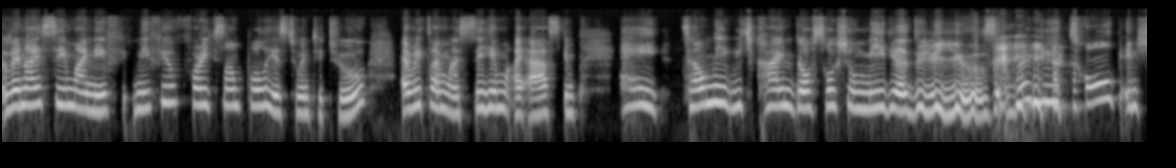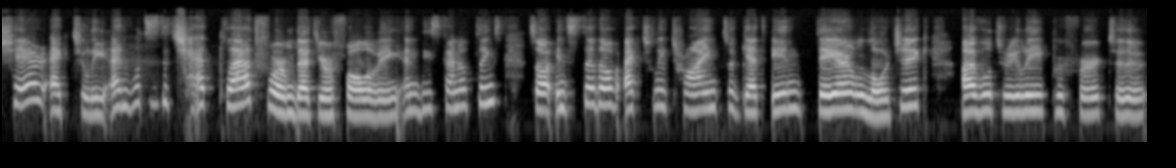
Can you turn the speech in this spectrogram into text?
when I see my nephew, nephew, for example, he's 22. Every time I see him, I ask him, Hey, tell me which kind of social media do you use? Where do you talk and share actually? And what is the chat platform that you're following? And these kind of things. So instead of actually trying to get in their logic, I would really prefer to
